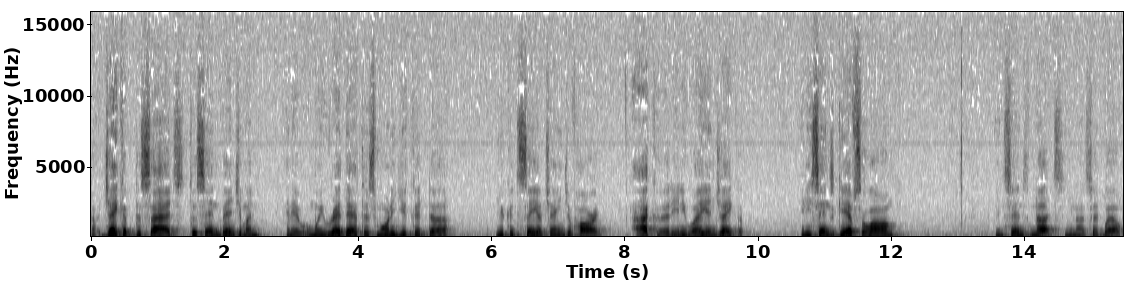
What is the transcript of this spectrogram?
Uh, Jacob decides to send Benjamin, and it, when we read that this morning, you could, uh, you could see a change of heart. I could anyway in Jacob. And he sends gifts along and sends nuts. You know, I said, well,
